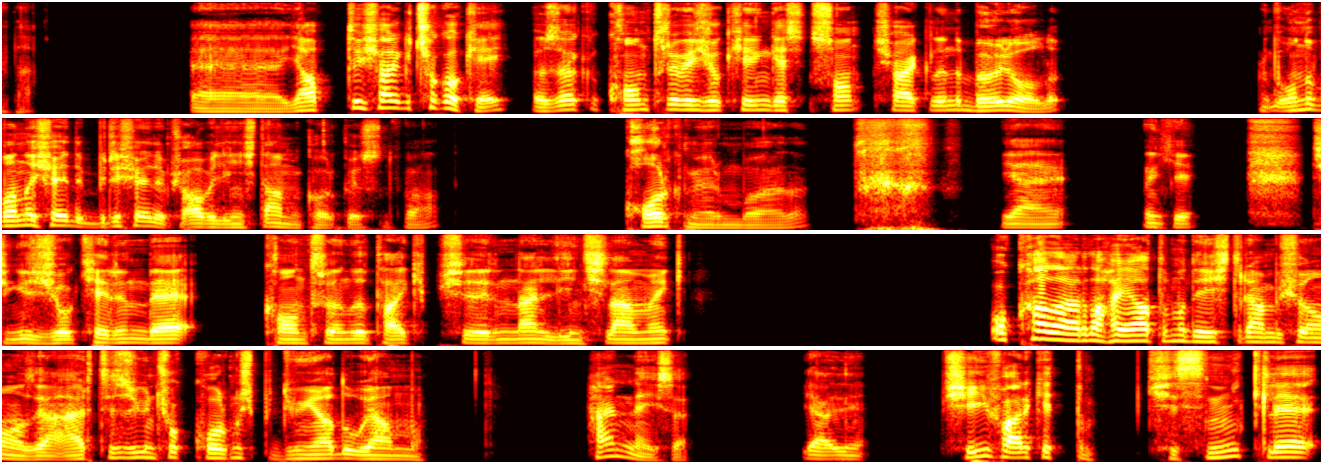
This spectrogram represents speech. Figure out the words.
ya da e, yaptığı şarkı çok okey. Özellikle Contra ve Joker'in son şarkılarında böyle oldu. Onu bana şeyde biri şey demiş abi linçten mi korkuyorsun falan. Korkmuyorum bu arada. yani okey. Çünkü Joker'in de Contra'nın takipçilerinden linçlenmek o kadar da hayatımı değiştiren bir şey olmaz. Yani ertesi gün çok korkmuş bir dünyada uyanmam. Her neyse. Yani şeyi fark ettim. Kesinlikle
